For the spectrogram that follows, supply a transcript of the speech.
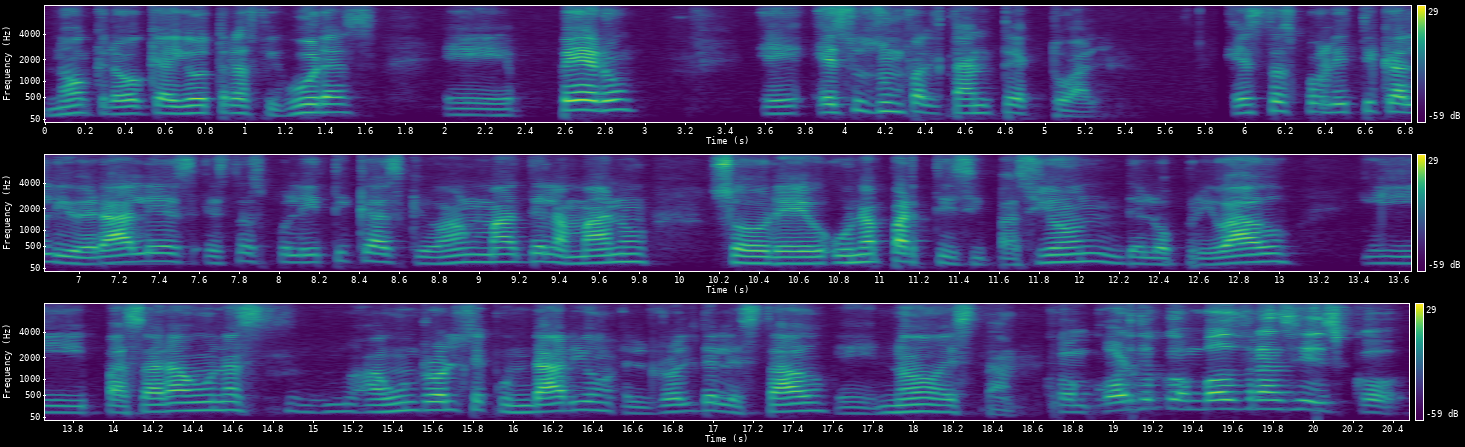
no creo que hay otras figuras, eh, pero eh, eso es un faltante actual. Estas políticas liberales, estas políticas que van más de la mano sobre una participación de lo privado, y pasar a, unas, a un rol secundario, el rol del Estado, eh, no está. Concuerdo con vos, Francisco,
